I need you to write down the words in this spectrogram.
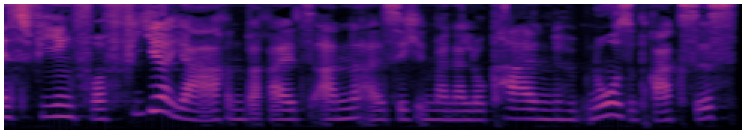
es fing vor vier Jahren bereits an, als ich in meiner lokalen Hypnosepraxis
